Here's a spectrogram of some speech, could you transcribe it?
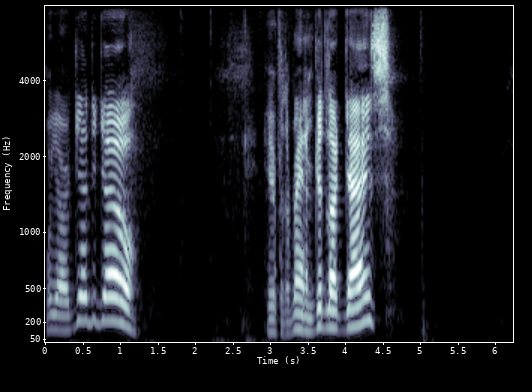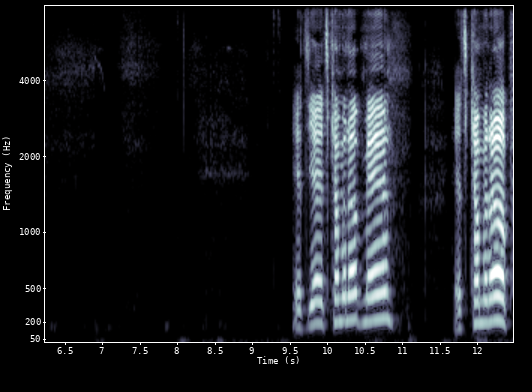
We are good to go. Here for the random good luck, guys. It's yeah, it's coming up, man. It's coming up.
